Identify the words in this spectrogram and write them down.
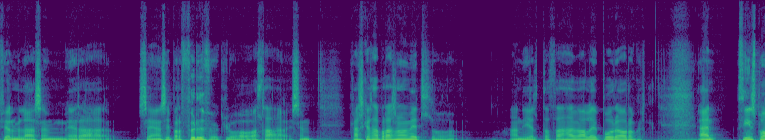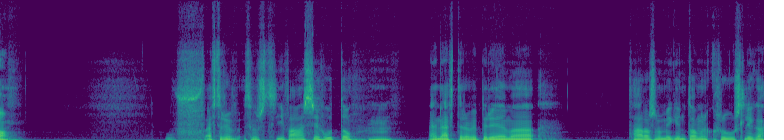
fjölmjöla sem er að segja hans er bara furðufugl og allt það sem kannski er það bara sem hann vill og hann ég held að það hefði alveg búið árangur. En þín spá? Úf, eftir að, þú veist, ég vasi hútó mm, en eftir að við byrjuðum að tala svona mikið um Dominic Cruz líka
